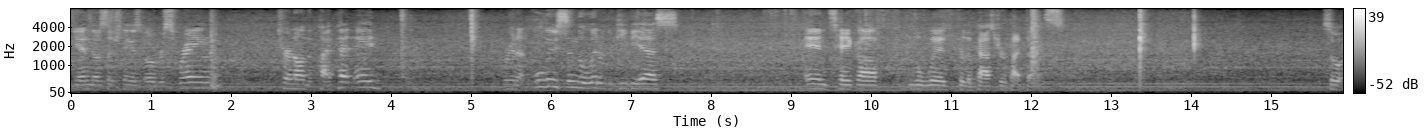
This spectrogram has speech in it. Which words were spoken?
Again, no such thing as overspraying. Turn on the pipette aid. We're gonna loosen the lid of the PBS and take off the lid for the Pasteur pipettes. So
